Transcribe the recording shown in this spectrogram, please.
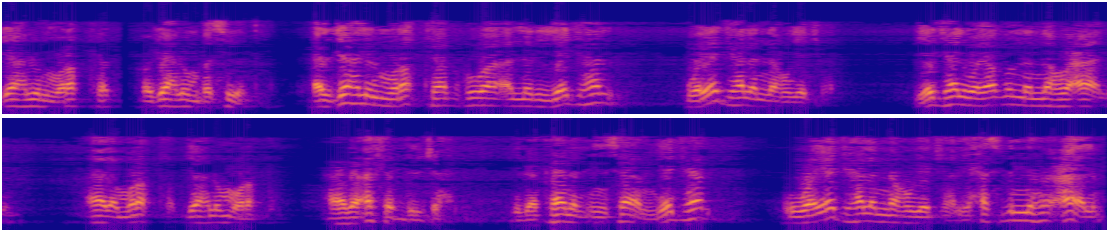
جهل مركب وجهل بسيط. الجهل المركب هو الذي يجهل ويجهل أنه يجهل. يجهل ويظن أنه عالم. هذا مركب جهل مركب. هذا أشد الجهل. إذا كان الإنسان يجهل ويجهل أنه يجهل يحسب أنه عالم.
